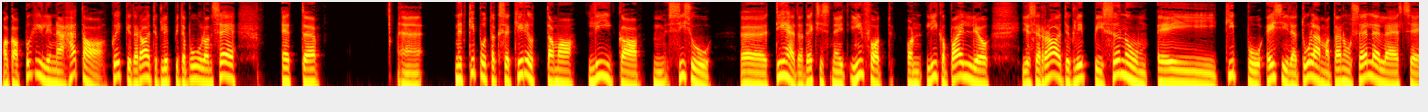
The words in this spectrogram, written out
aga põhiline häda kõikide raadioklippide puhul on see, et äh, need kiputakse kirjutama liiga mm, sisu äh, tihedad, ehk siis neid infot on liiga palju ja see raadioklipi sõnum ei kipu esile tulema tänu sellele, et see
